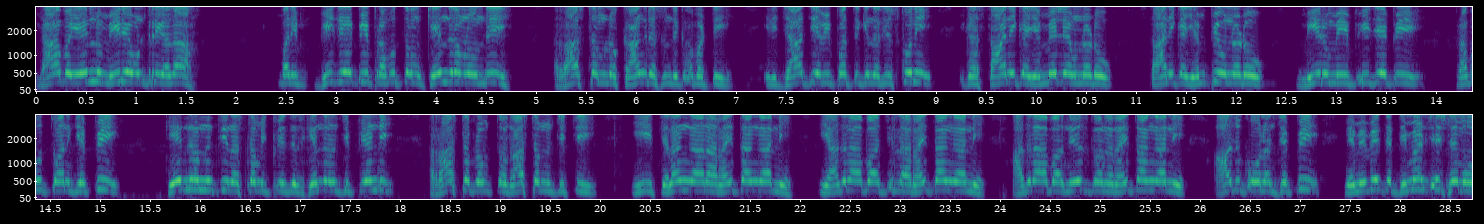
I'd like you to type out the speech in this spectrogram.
యాభై ఏళ్ళు మీరే ఉంటారు కదా. మరి బీజేపీ ప్రభుత్వం కేంద్రంలో ఉంది రాష్ట్రంలో కాంగ్రెస్ ఉంది కాబట్టి ఇది జాతీయ విపత్తు కింద తీసుకొని ఇక్కడ స్థానిక ఎమ్మెల్యే ఉన్నాడు స్థానిక ఎంపీ ఉన్నాడు. మీరు మీ బీజేపీ ప్రభుత్వానికి చెప్పి కేంద్రం నుంచి నష్టం ఇప్పి కేంద్రం నుంచి ఇప్పియండి రాష్ట్ర ప్రభుత్వం రాష్ట్రం నుంచి ఇచ్చి ఈ తెలంగాణ రైతాంగాన్ని ఈ ఆదిలాబాద్ జిల్లా రైతాంగాన్ని ఆదిలాబాద్ నియోజకవర్గ రైతాంగాన్ని ఆదుకోవాలని చెప్పి మేము ఏవైతే డిమాండ్ చేసినామో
